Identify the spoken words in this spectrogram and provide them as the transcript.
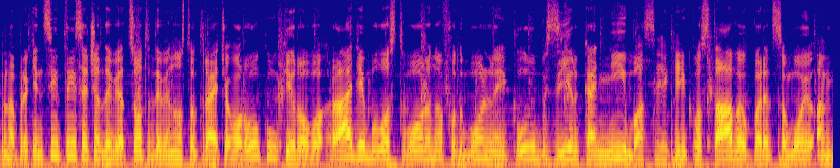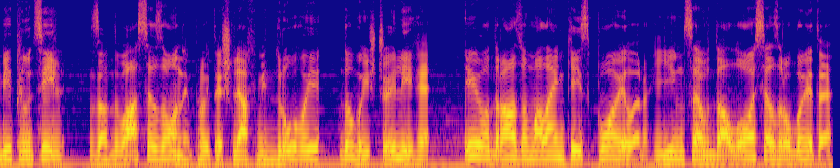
Наприкінці 1993 року у Кіровограді було створено футбольний клуб Зірка Нібас, який поставив перед собою амбітну ціль за два сезони пройти шлях від другої до вищої ліги. І одразу маленький спойлер: їм це вдалося зробити.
